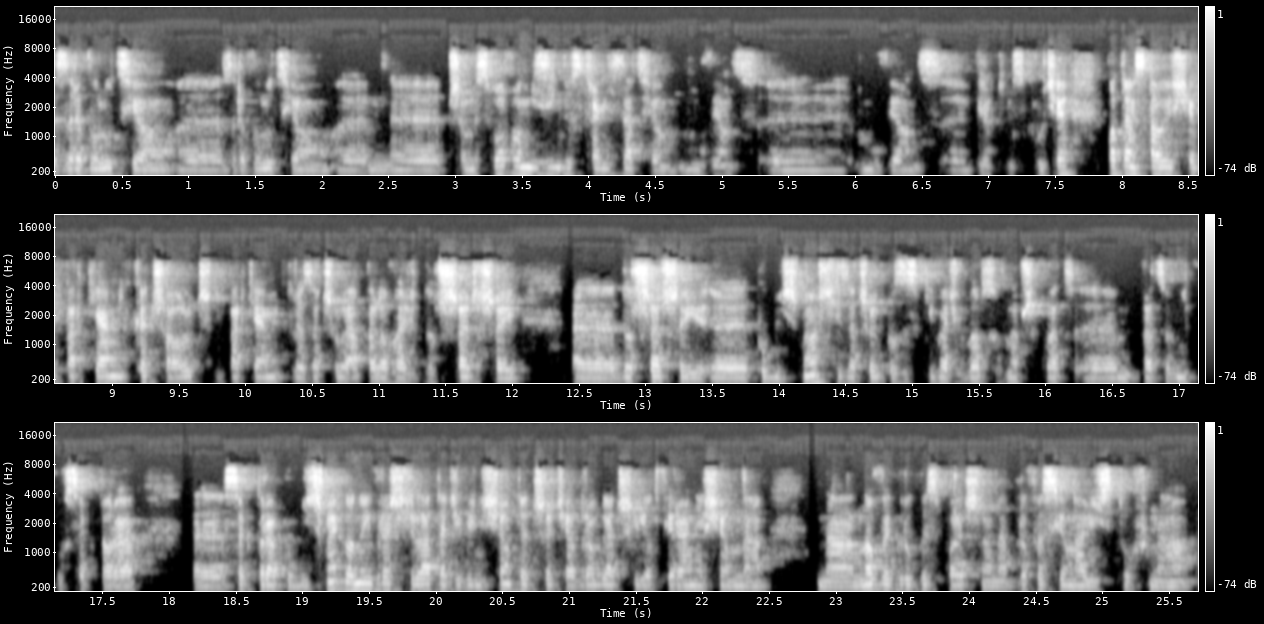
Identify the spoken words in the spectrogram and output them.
z rewolucją, e, z rewolucją e, przemysłową i z industrializacją, mówiąc, mówiąc w wielkim skrócie. Potem stały się partiami catch-all, czyli partiami, które zaczęły apelować do szerszej, do szerszej publiczności, zaczęły pozyskiwać wyborców na przykład pracowników sektora, sektora publicznego. No i wreszcie lata 90. trzecia droga, czyli otwieranie się na, na nowe grupy społeczne, na profesjonalistów, na,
